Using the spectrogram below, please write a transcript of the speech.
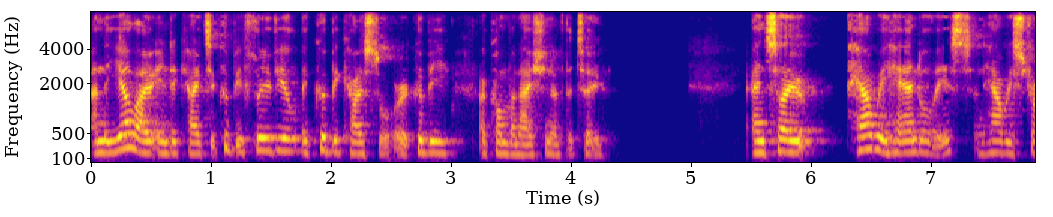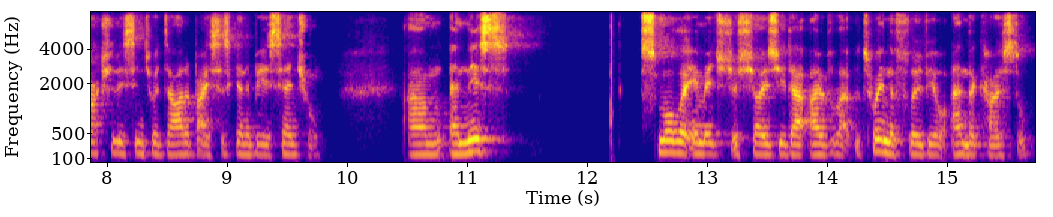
and the yellow indicates it could be fluvial, it could be coastal, or it could be a combination of the two. And so how we handle this and how we structure this into a database is going to be essential. Um, and this smaller image just shows you that overlap between the fluvial and the coastal.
